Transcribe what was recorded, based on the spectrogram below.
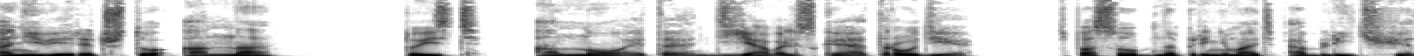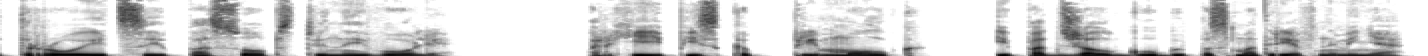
Они верят, что она, то есть оно, это дьявольское отродье, способно принимать обличье Троицы по собственной воле. Архиепископ примолк и поджал губы, посмотрев на меня.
